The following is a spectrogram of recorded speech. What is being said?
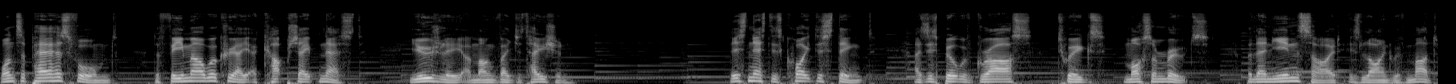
Once a pair has formed, the female will create a cup-shaped nest usually among vegetation. This nest is quite distinct as it's built with grass, twigs, moss and roots, but then the inside is lined with mud.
